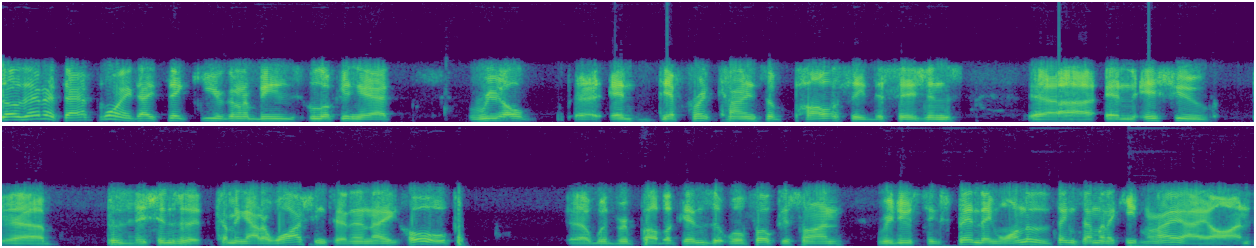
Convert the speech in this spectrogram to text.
So then, at that point, I think you're going to be looking at real and different kinds of policy decisions uh, and issue uh, positions that coming out of Washington. And I hope uh, with Republicans that will focus on reducing spending. One of the things I'm going to keep my eye on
